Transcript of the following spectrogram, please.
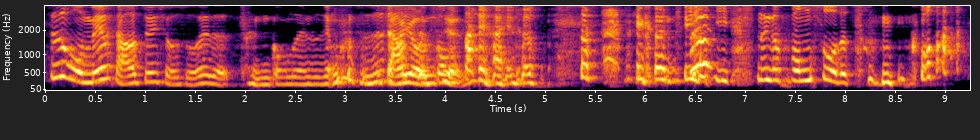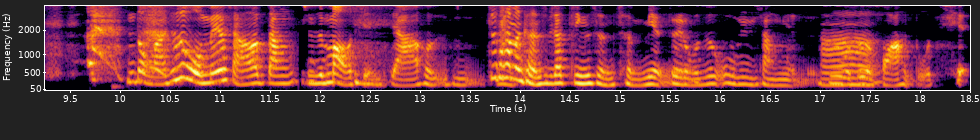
就是我没有想要追求所谓的成功这件事情，我只是想要成功带来的那个利益，那个丰硕的成果。你懂吗？就是我没有想要当就是冒险家，或者是 就他们可能是比较精神层面的。对我就是物欲上面的，就是啊我真的花很多钱。我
